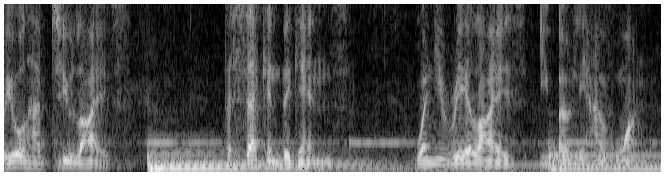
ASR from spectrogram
We all have two lives. The second begins when you realize you only have one.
